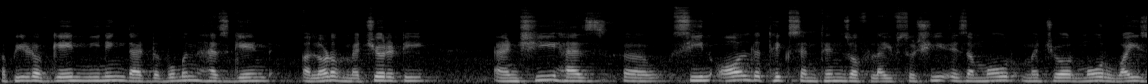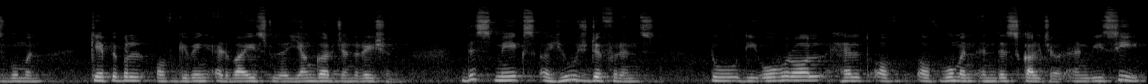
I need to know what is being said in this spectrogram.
A period of gain meaning that the woman has gained a lot of maturity and she has uh, seen all the thicks and thins of life. So she is a more mature more wise woman capable of giving advice to the younger generation. This makes a huge difference to the overall health of, of women in this culture. And we see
